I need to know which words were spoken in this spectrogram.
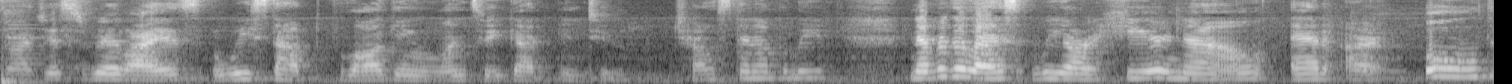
So I just realized we stopped vlogging once we got into Charleston, I believe. Nevertheless, we are here now at our old.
